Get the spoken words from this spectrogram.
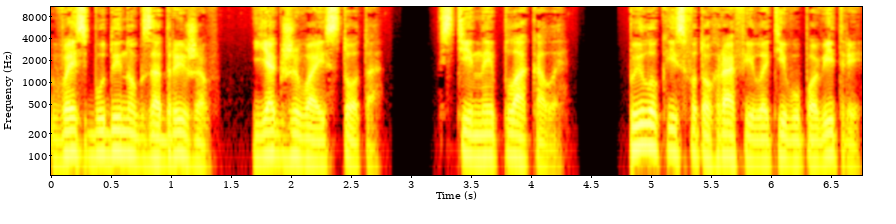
Весь будинок задрижав, як жива істота. Стіни плакали. Пилок із фотографій летів у повітрі,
